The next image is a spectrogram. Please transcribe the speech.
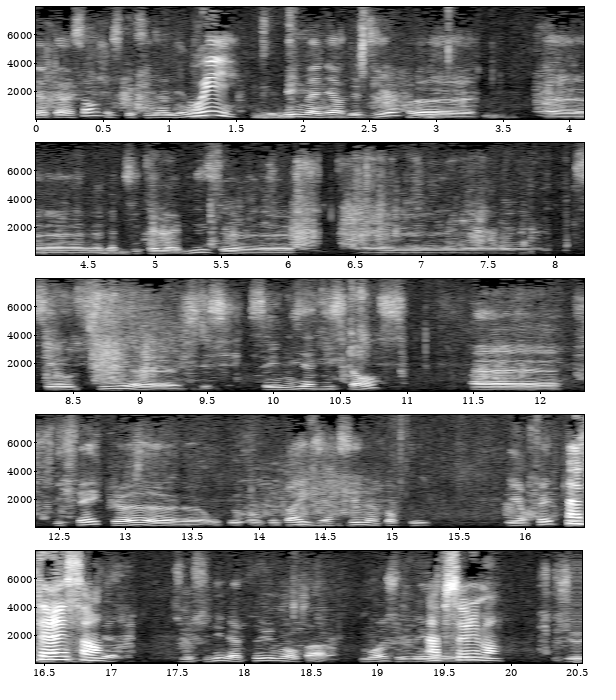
c'est intéressant parce que finalement, oui. c'était une manière de dire euh, euh, la psychanalyse, euh, euh c'est aussi c'est une mise à distance euh, qui fait qu'on euh, ne peut, on peut pas exercer n'importe où. Et en fait, intéressant. Je me suis dit, absolument pas. Moi, je vais. Absolument. Je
